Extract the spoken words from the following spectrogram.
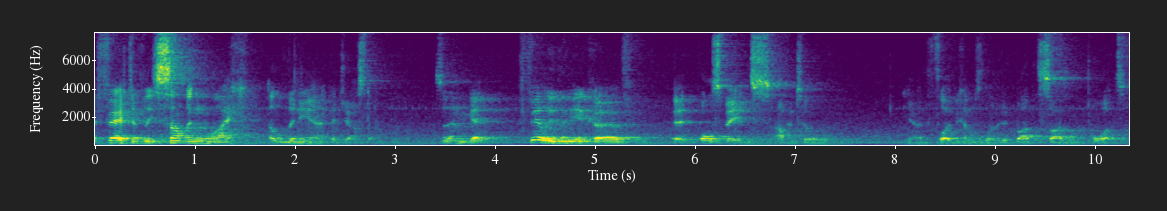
effectively something like a linear adjuster. So then we get a fairly linear curve at all speeds up until you know, the flow becomes limited by the size of the ports.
